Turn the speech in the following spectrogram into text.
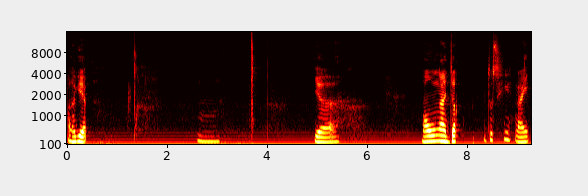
apa lagi ya? Hmm, ya mau ngajak itu sih naik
